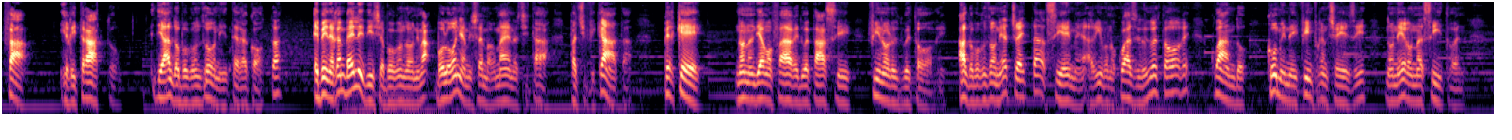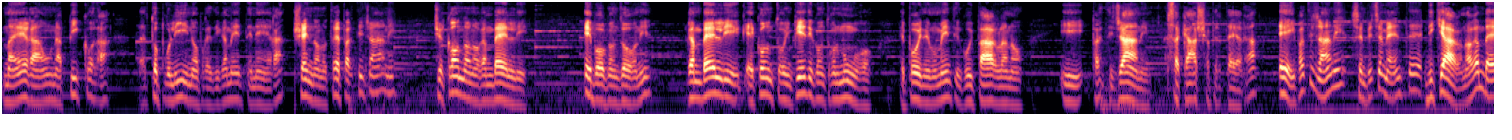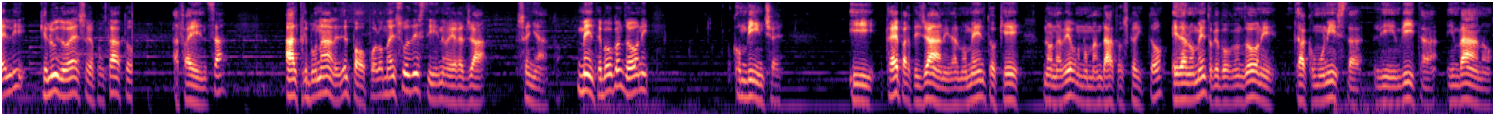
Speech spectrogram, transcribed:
fa il ritratto di Aldo Borgonzoni in terracotta. Ebbene Rambelli dice a Borgonzoni, ma Bologna mi sembra ormai una città pacificata, perché non andiamo a fare due passi fino alle due torri? Aldo Borgonzoni accetta, assieme arrivano quasi le due torri, quando come nei film francesi, non era una Citroën, ma era una piccola eh, topolino praticamente nera, scendono tre partigiani, circondano Rambelli e Borgonzoni, Rambelli è contro, in piedi contro il muro e poi nel momento in cui parlano i partigiani s'accascia per terra e i partigiani semplicemente dichiarano a Rambelli che lui doveva essere portato a Faenza al Tribunale del Popolo, ma il suo destino era già segnato. Mentre Borgonzoni convince i tre partigiani dal momento che non avevano un mandato scritto e dal momento che Borgonzoni da comunista li invita invano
